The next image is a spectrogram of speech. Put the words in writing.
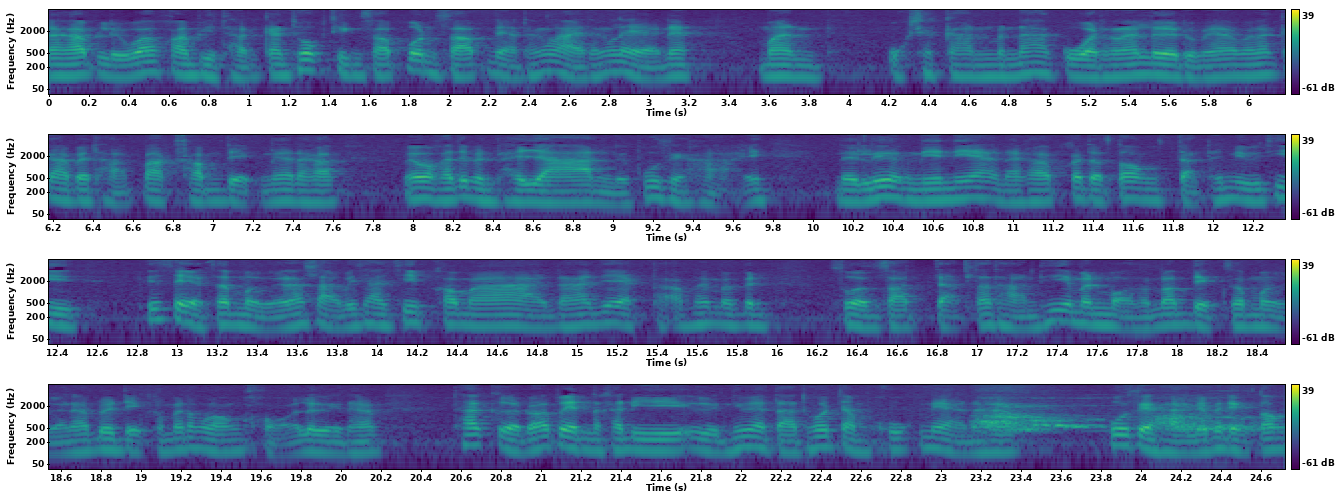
นะครับหรือว่าความผิดฐานการโชคชิงทรัพย์ปล้นทรัพย์เนี่ยทั้งหลายทั้งแหล่เนี่ยมันอุกชะกันมันน่ากลัวทั้งนั้นเลยถูกไหมครับพนักงานไปถามปากคำเด็กเนี่ยนะครับ ไม่ว่าเขาจะเป็นพยานหรือผู้เสียหายในเรื่องนี้เนี่ยนะครับ ก็จะต้องจัดให้มีวิธีพิเศษเสมอนะสายวิชาชีพเข้ามานะแยกทำให้มันเป็นส่วนสัตว์จัดสถานที่มันเหมาะสำหรับเด็กเสมอนะครับ โดยเด็กเขาไม่ต้องร้องขอเลยนะครับ ถ้าเกิดว่าเป็นคดีอื่นที่มีอัตราโทษจำคุกเนี่ยนะครับ ผู้เสียหายหรือเป็นเด็กต้อง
